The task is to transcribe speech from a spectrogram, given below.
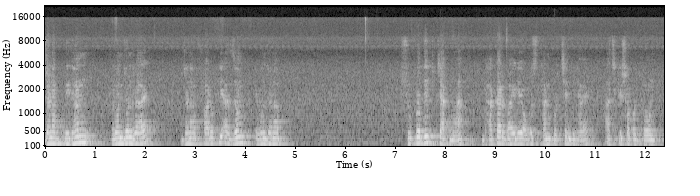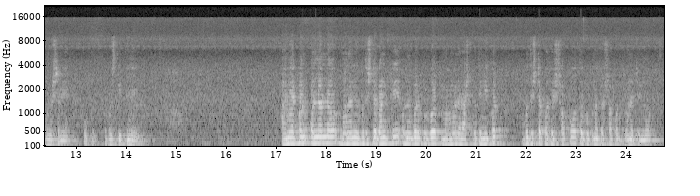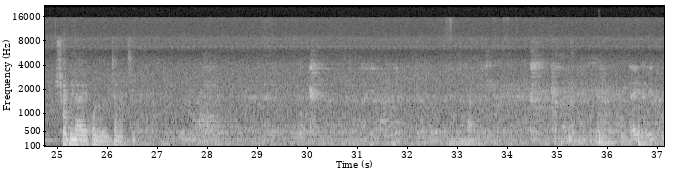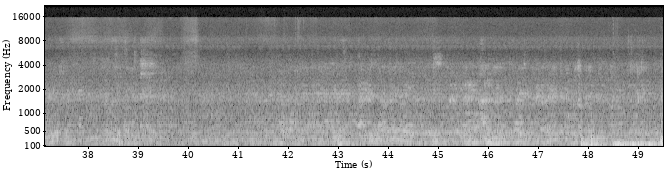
জনাব বিধান রঞ্জন রায়, জনাব ফারুকি আজম এবং জনাব সুপ্রদীপ চাকমা ঢাকার বাইরে অবস্থান করছেন বিধায় আজকে শপথ গ্রহণ অনুষ্ঠানে উপ- উপস্থিত নেই। আমি এখন অন্যান্য মাননীয় উপদেষ্টাগণকে অনুগ্রহপূর্বক মহামান্য রাষ্ট্রপতির নিকট উপদেষ্টা পদের শপথ ও গোপনতার শপথ গ্রহণের জন্য সবিনয় অনুরোধ জানাচ্ছি।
